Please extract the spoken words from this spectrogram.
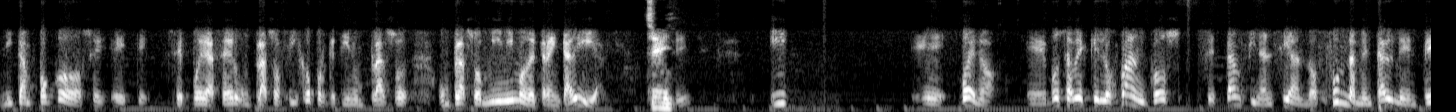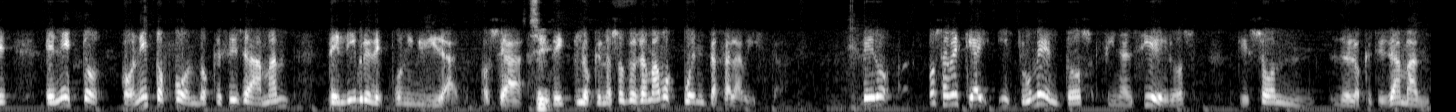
ni tampoco se, este, se puede hacer un plazo fijo porque tiene un plazo, un plazo mínimo de 30 días. Sí. Y, eh, bueno, eh, vos sabés que los bancos se están financiando fundamentalmente en esto, con estos fondos que se llaman de libre disponibilidad, o sea, de lo que nosotros llamamos cuentas a la vista. Pero vos sabés que hay instrumentos financieros que son de los que se llaman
